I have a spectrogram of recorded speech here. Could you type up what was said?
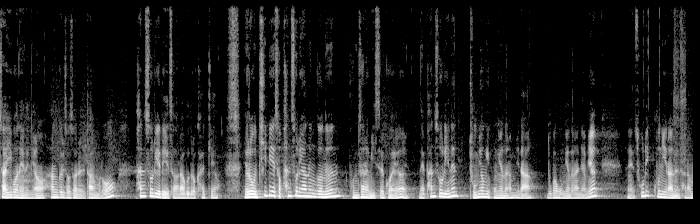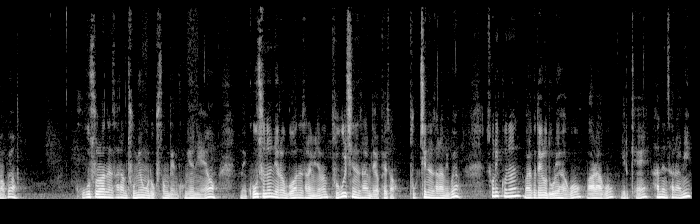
자 이번에는요 한글 소설을 다음으로 판소리에 대해서 알아보도록 할게요. 여러분 TV에서 판소리 하는 거는 본 사람이 있을 거예요. 네, 판소리는 두 명이 공연을 합니다. 누가 공연을 하냐면 네, 소리꾼이라는 사람하고요. 고수라는 사람 두 명으로 구성된 공연이에요. 네, 고수는 여러분 뭐 하는 사람이냐면 북을 치는 사람인데 옆에서 북 치는 사람이고요. 소리꾼은 말 그대로 노래하고 말하고 이렇게 하는 사람이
